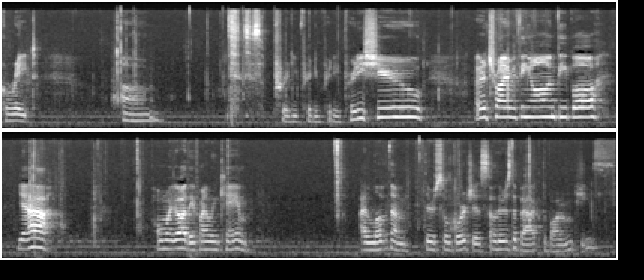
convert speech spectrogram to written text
great. Um, this is a pretty, pretty, pretty, pretty shoe. I'm gonna try everything on, people. Yeah. Oh my god, they finally came. I love them. They're so gorgeous. Oh, there's the back, the bottom piece.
